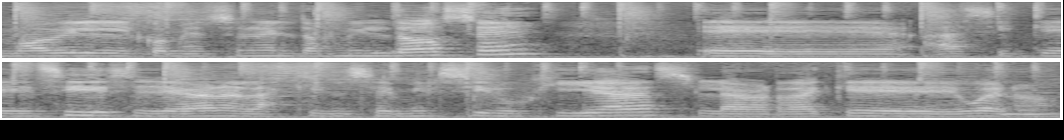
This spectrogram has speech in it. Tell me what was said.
móvil comenzó en el 2012. Eh, así que sí, se llegaron a las 15.000 cirugías. La verdad que, bueno,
